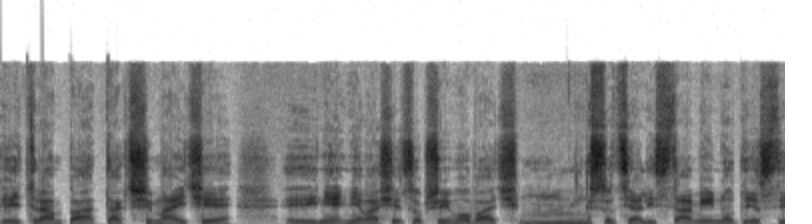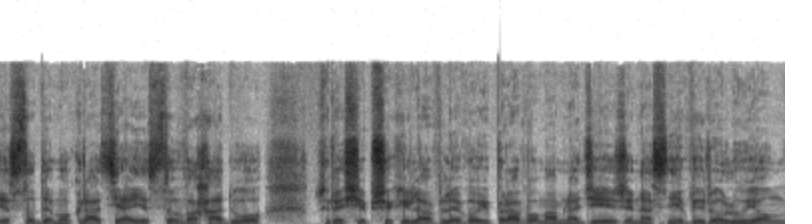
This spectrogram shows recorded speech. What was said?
y, Trumpa. Tak trzymajcie. nie, nie ma się co przejmować mm, socjalistami. No jest, jest to demokracja, jest to wahadło, które się przychyla wychyla w lewo i prawo. Mam nadzieję, że nas nie wyrolują.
